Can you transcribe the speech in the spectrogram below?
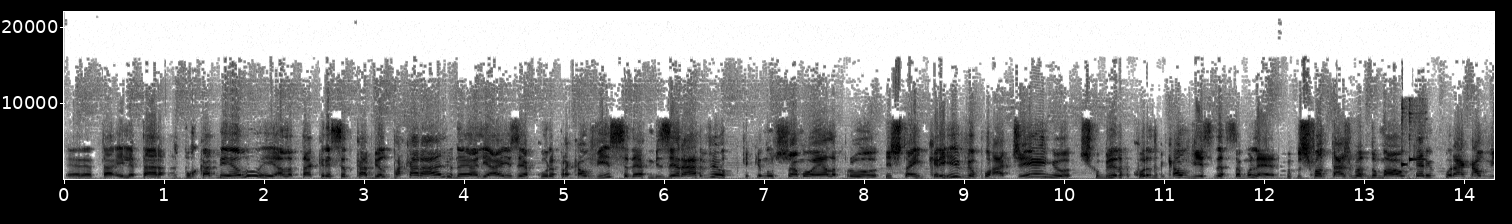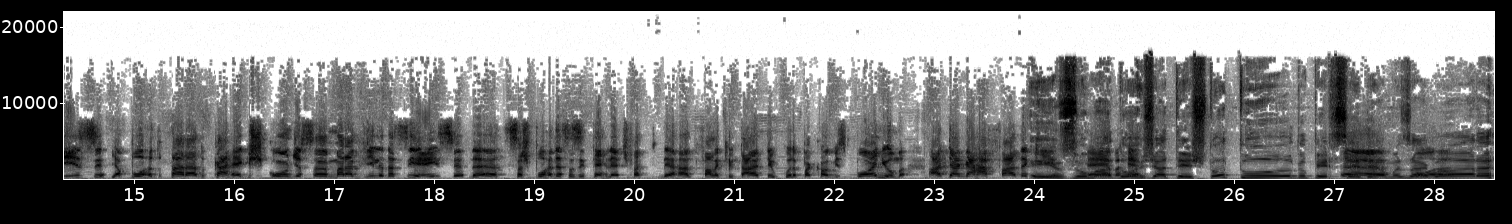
Ele é, ta- ele é tarado por cabelo e ela tá crescendo cabelo cabelo pra caralho, né? Aliás, é a cura pra calvície, né? Miserável. Por que, que não chamam ela pro Está Incrível, pro Ratinho? Descobriram a cura da calvície dessa mulher. Os fantasmas do mal querem curar a calvície e a porra do tarado carrega e esconde essa maravilha da ciência, né? Essas porra dessas internet faz tudo errado. Fala que tá, tem cura pra calvície. Porra nenhuma. Ah, tem a garrafada aqui. Exumador É, já testou tudo, percebemos É, agora.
